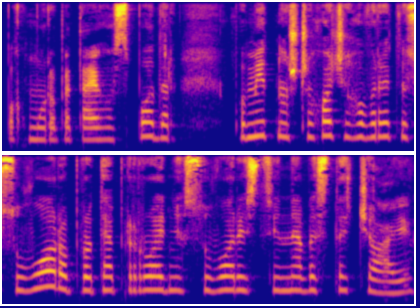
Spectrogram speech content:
похмуро питає господар. Помітно, що хоче говорити суворо, проте природні суворісті не вистачає,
